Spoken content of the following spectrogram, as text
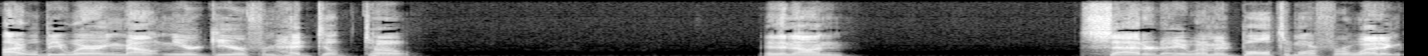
I will be wearing Mountaineer gear from head to toe. And then on Saturday, when I'm in Baltimore for a wedding,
